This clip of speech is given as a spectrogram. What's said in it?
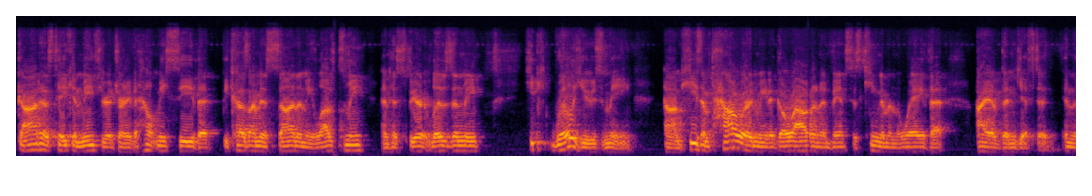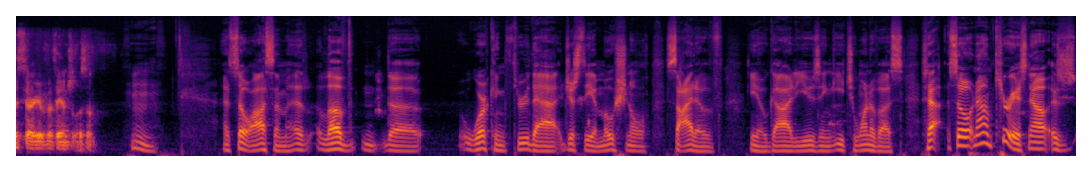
God has taken me through a journey to help me see that because I'm his son and he loves me and his spirit lives in me, he will use me. Um, he's empowered me to go out and advance his kingdom in the way that I have been gifted in this area of evangelism. Hmm. That's so awesome. I love the working through that, just the emotional side of you know God using each one of us. So, so now I'm curious. Now, as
